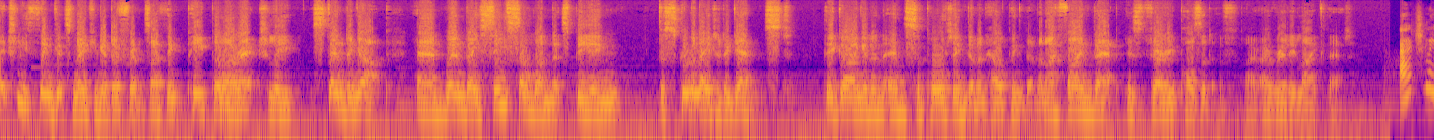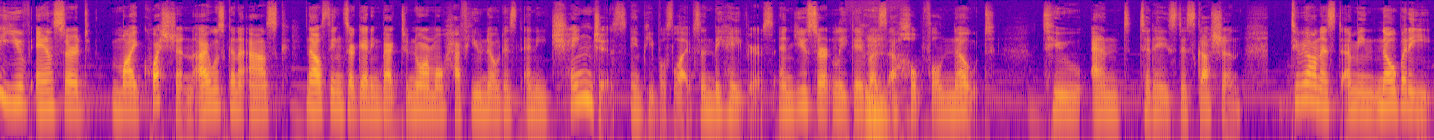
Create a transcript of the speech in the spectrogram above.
actually think it's making a difference. I think people are mm. actually standing up, and when they see someone that's being discriminated against, they're going in and, and supporting them and helping them. And I find that is very positive. I, I really like that. Actually, you've answered my question. I was going to ask now things are getting back to normal. Have you noticed any changes in people's lives and behaviors? And you certainly gave us mm. a hopeful note to end today's discussion. To be honest, I mean, nobody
